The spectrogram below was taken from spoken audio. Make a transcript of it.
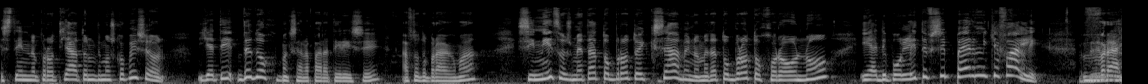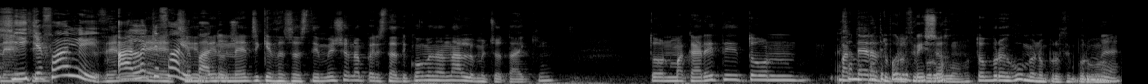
στην πρωτιά των δημοσκοπήσεων; Γιατί δεν το έχουμε ξαναπαρατηρήσει αυτό το πράγμα. Συνήθως μετά τον πρώτο εξάμεινο, μετά τον πρώτο χρόνο, η αντιπολίτευση παίρνει κεφάλι. Δεν είναι Βραχή έτσι. κεφάλι, Δεν αλλά είναι κεφάλι έτσι, πάντως. Δεν είναι έτσι και θα σας θυμίσω ένα περιστατικό με έναν άλλο Μητσοτάκη. Τον Μακαρίτη, τον θα με πατέρα πάτε του πολύ Πρωθυπουργού. Τον προηγούμενο Πρωθυπουργό. Ναι.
